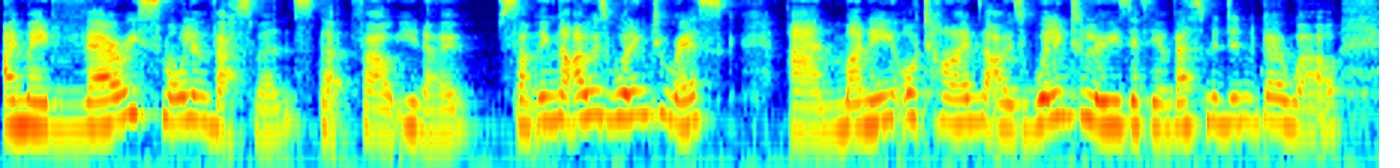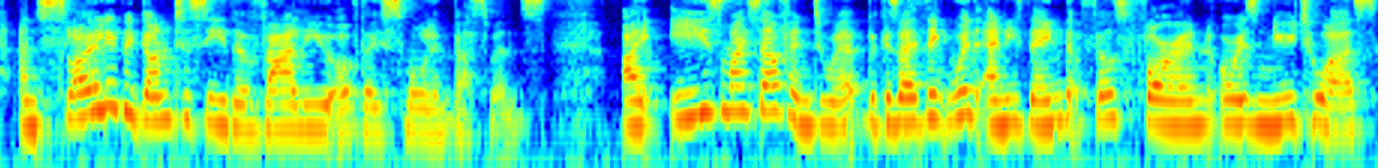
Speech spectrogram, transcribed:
I made very small investments that felt, you know, something that I was willing to risk and money or time that I was willing to lose if the investment didn't go well, and slowly begun to see the value of those small investments. I ease myself into it because I think with anything that feels foreign or is new to us,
